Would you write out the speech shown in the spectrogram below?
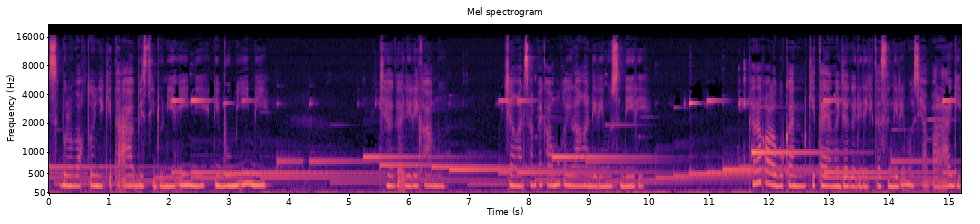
sebelum waktunya kita habis di dunia ini, di bumi ini, Jaga diri kamu. Jangan sampai kamu kehilangan dirimu sendiri. Karena kalau bukan kita yang ngejaga diri kita sendiri, mau siapa lagi?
